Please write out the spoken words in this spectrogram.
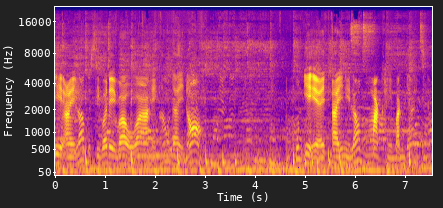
AI เล่าก็สิว่าได้เว้าว่าให้เฮาได้เนาะอันคุณ AI นี่เล่ามักให้บรรยายไปนะ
